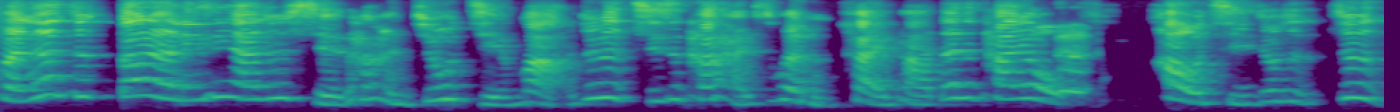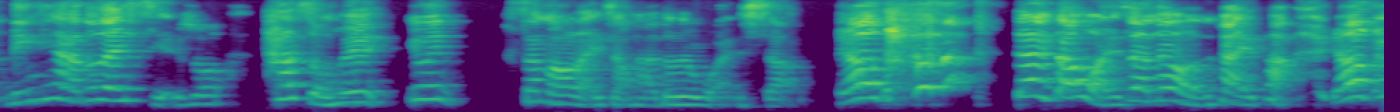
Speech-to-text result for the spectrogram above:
反正就当然林青霞就是写她很纠结嘛，就是其实她还是会很害怕，但是她又好奇，就是就是林青霞都在写说她总会因为三毛来找她都是晚上，然后她但是他晚上都很害怕，然后她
